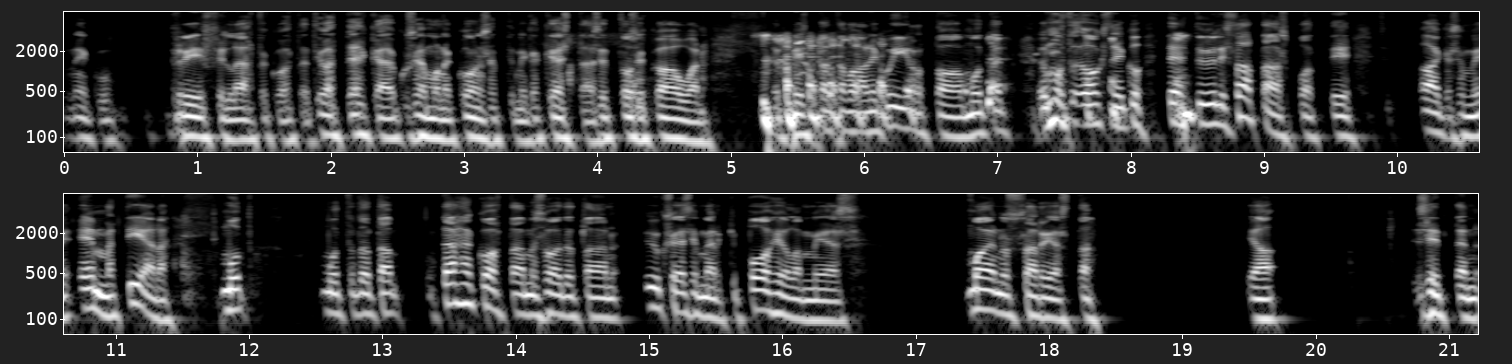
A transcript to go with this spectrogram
niin kuin briefin lähtökohta, että joo, tehkää joku semmoinen konsepti, mikä kestää sitten tosi kauan, että mistä tavallaan niin kuin irtoaa, mutta, mutta onko niin kuin tehty yli sata spottia? Aikaisemmin, en mä tiedä. Mut, mutta tota, tähän kohtaan me soitetaan yksi esimerkki Pohjolan mies mainossarjasta ja sitten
